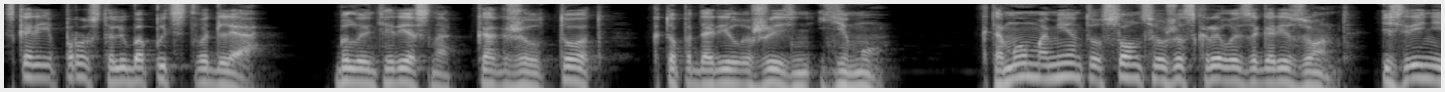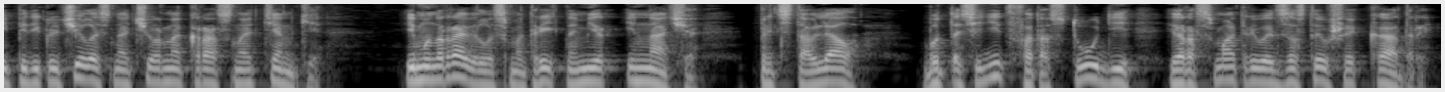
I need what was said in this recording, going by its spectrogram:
Скорее, просто любопытство для. Было интересно, как жил тот, кто подарил жизнь ему. К тому моменту солнце уже скрылось за горизонт, и зрение переключилось на черно-красные оттенки. Ему нравилось смотреть на мир иначе. Представлял, будто сидит в фотостудии и рассматривает застывшие кадры.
